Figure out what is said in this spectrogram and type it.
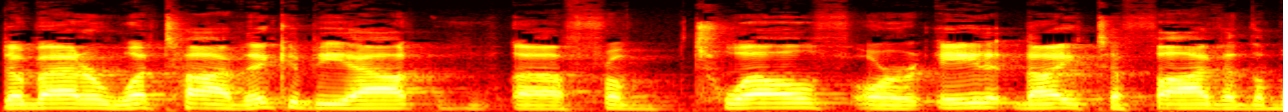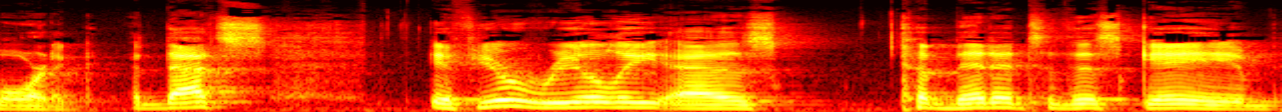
no matter what time. They could be out uh, from 12 or 8 at night to 5 in the morning. And that's, if you're really as committed to this game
